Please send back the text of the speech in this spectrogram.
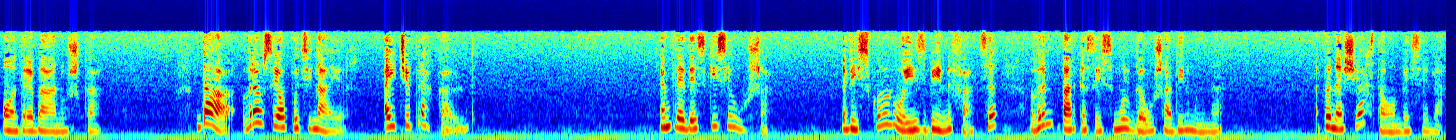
o întrebă Anușca. Da, vreau să iau puțin aer. Aici e prea cald." Întredeschise ușa. Viscolul o izbi în față, vrând parcă să-i smulgă ușa din mână. Până și asta o înveselea.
